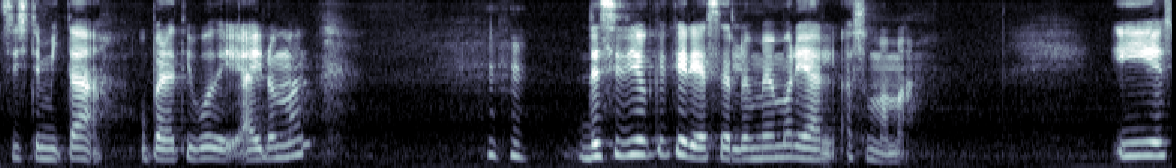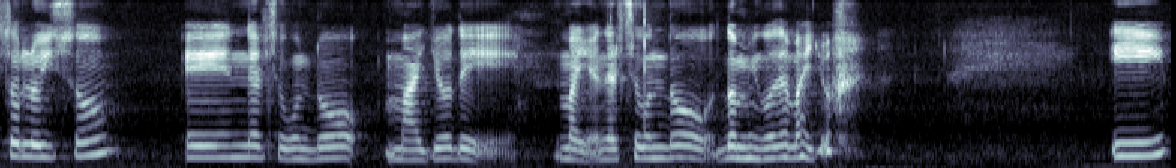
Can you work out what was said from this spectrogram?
sistemita operativo de Iron Man, decidió que quería hacerle un memorial a su mamá. Y esto lo hizo en el segundo mayo de mayo, en el segundo domingo de mayo. y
